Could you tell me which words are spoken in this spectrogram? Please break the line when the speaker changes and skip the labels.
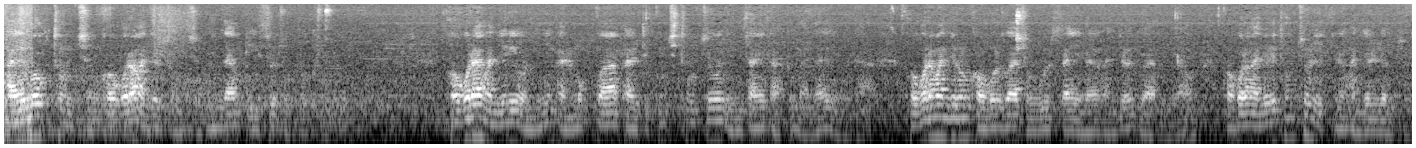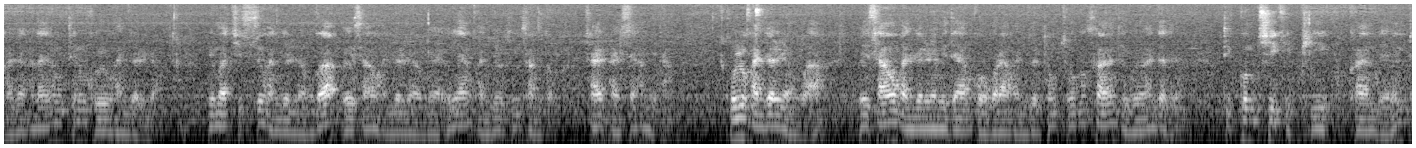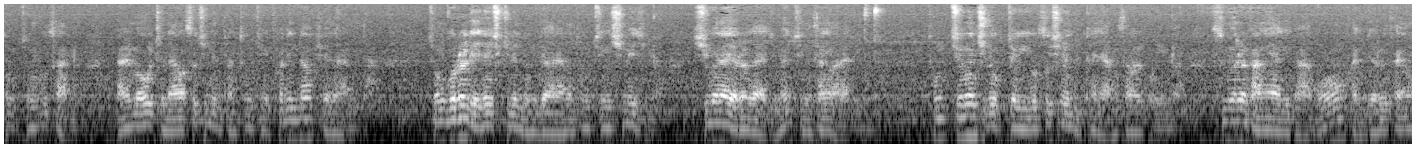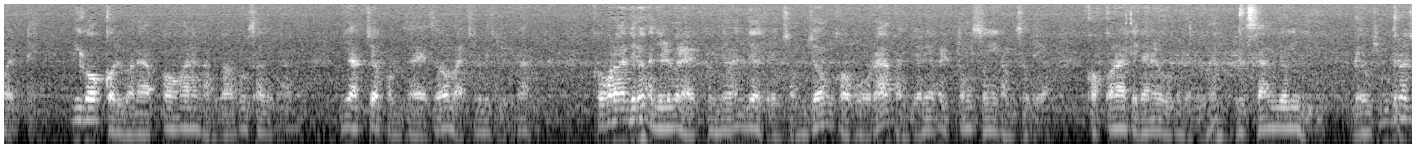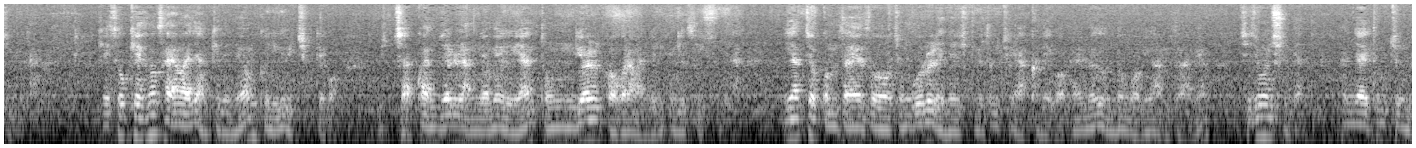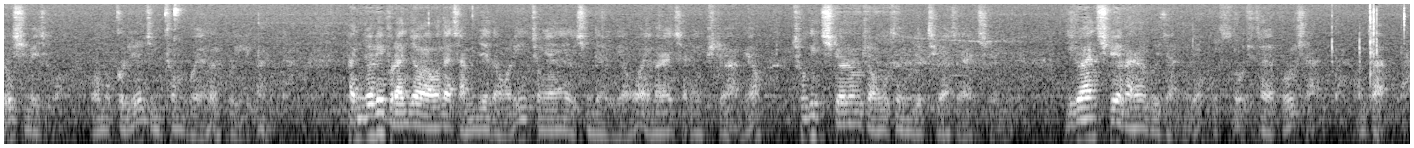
발목 통증, 거고라 관절 통증, 인당 비술 근육. 거고라 관절의 원인인 발목과 발 뒤꿈치 통증은 임상에 가끔 만나게 됩니다. 거고라 관절은 거골과 종골 사이에 있는 관절 교합이며 거고라 관절의 통증을 일으키는 관절염 중 가장 흔한 형태는 골관절염, 류마티스 관절염과 외상 관절염에 의한 관절 손상도 잘 발생합니다. 골관절염과 외상후 관절염에 대한 고고라 관절 통증을 호소하는 대부분 환자들은 뒤꿈치 깊이 국한되는 통증을 호소하며 발목을 드나고 쑤시는 듯한 통증이 퍼진다고 표현을 합니다. 종골을 내전시키는 동작을 하면 통증이 심해지며 쉬거나 열을 가해지면 증상이 많아집니다. 통증은 지속적이고 쑤시는 듯한 양상을 보이며 수면을 방해하기도 하고 관절을 사용할 때 삐걱거리거나 펑하는 감각을 호소하기도 하며 의학적 검사에서 말처럼이 들리기도 합니다. 거고라 관절의 관절염을 앓고 있는 환자들은 점점 거고라 관절의 활동성이 감소되어 걷거나 계단을 오르내리는 일상적인 일이 매우 힘들어집니다. 계속해서 사용하지 않게 되면 근육이 위축되고 유착 관절 낭염에 의한 동결 거고라 관절이 생길 수 있습니다. 의학적 검사에서 종골을 내전시키는 통증이 악화되고 발목의 운동 범위가 감소하며 체중을 실면 환자의 통증도 심해지고 머뭇거리는 진통 보행을 보이기도 합니다. 관절이 불안정하거나 잠재 덩어리, 종양이 의심되는 경우 MRI 촬영이 필요하며 초기 치료는 경구선 인제트가 제한 치료입니다. 이러한 치료에 반응을 보이지 않으면 고스로 주사요법을 시작합니다. 감사합니다.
